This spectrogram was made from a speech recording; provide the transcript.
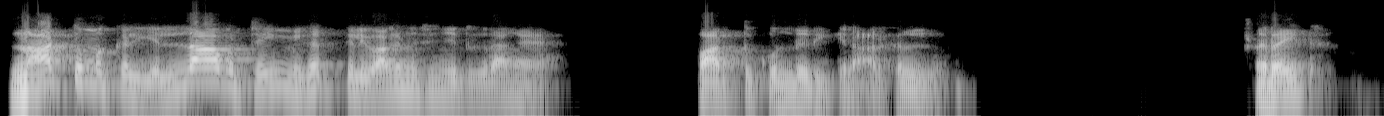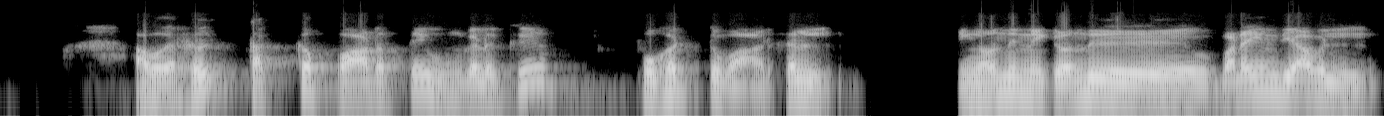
நாட்டு மக்கள் எல்லாவற்றையும் மிக தெளிவாக என்ன செஞ்சுட்டு இருக்கிறாங்க பார்த்து கொண்டிருக்கிறார்கள். ரைட் அவர்கள் தக்க பாடத்தை உங்களுக்கு புகட்டுவார்கள். நீங்க வந்து இன்னைக்கு வந்து வட இந்தியாவில்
